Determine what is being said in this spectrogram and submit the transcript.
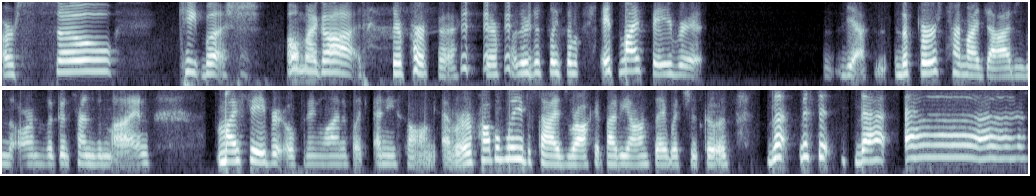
are so Kate Bush. Oh my god. They're perfect. They're they're just like the. It's my favorite. Yes, the first time I died was in the arms of a good friends of mine. My favorite opening line of like any song ever, probably besides "Rocket" by Beyonce, which just goes, "Let me sit that ass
